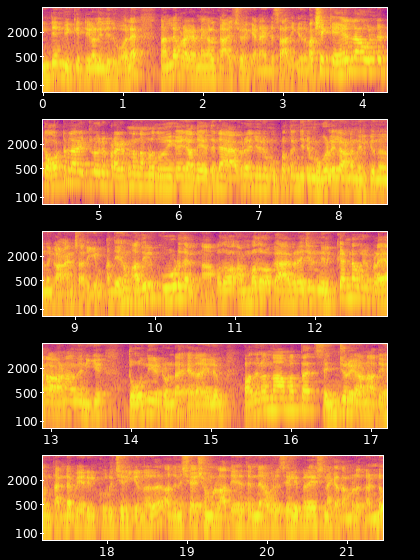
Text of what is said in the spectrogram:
ഇന്ത്യൻ വിക്കറ്റുകളിൽ ഇതുപോലെ നല്ല പ്രകടനങ്ങൾ കാഴ്ചവെക്കാനായിട്ട് സാധിക്കുന്നത്. പക്ഷേ കെ എൽ രാഹുലിന്റെ ടോട്ടൽ ആയിട്ടുള്ള ഒരു പ്രകടനം നമ്മൾ നോക്കിക്കഴിഞ്ഞാൽ അദ്ദേഹത്തിന്റെ ആവറേജ് ഒരു മുപ്പത്തഞ്ചിന് മുകളിലാണ് നിൽക്കുന്നതെന്ന് കാണാൻ സാധിക്കും. അദ്ദേഹം അതിൽ കൂടുതൽ നാൽപ്പതോ അമ്പതോ ഒക്കെ ആവറേജിൽ നിൽക്കേണ്ട ഒരു പ്ലെയർ ആണ് എന്ന് എനിക്ക് തോന്നിയിട്ടുണ്ട്. ഏതായാലും പതിനൊന്നാമത്തെ സെഞ്ചുറിയാണ് അദ്ദേഹം തന്റെ പേരിൽ കുറിച്ചിരിക്കുന്നത്. അതിനുശേഷമുള്ള അദ്ദേഹത്തിന്റെ ഒരു സെലിബ്രേഷനൊക്കെ നമ്മൾ കണ്ടു.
